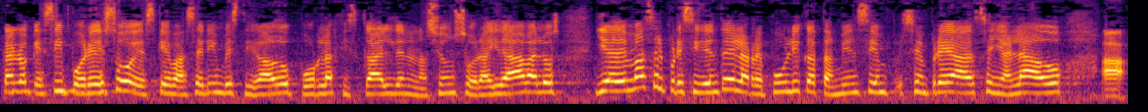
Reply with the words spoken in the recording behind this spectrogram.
Claro que sí, por eso es que va a ser investigado por la fiscal de la Nación, Zoraida Ábalos. Y además el presidente de la República también siempre, ha señalado a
